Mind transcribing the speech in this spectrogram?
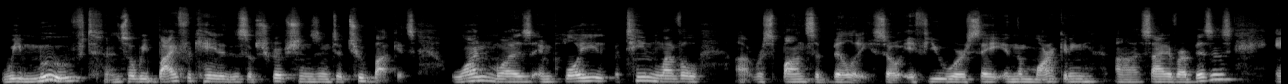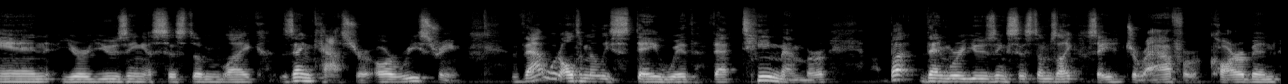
We moved, and so we bifurcated the subscriptions into two buckets. One was employee team level uh, responsibility. So if you were, say, in the marketing uh, side of our business and you're using a system like Zencastr or Restream, that would ultimately stay with that team member. But then we're using systems like, say, Jirav or Karbon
